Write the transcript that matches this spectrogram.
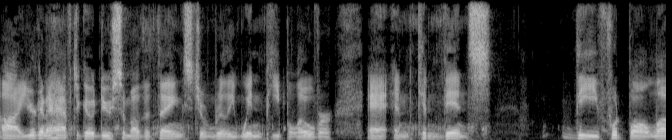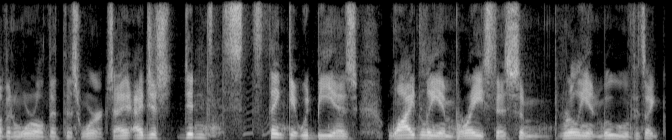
uh, you're going to have to go do some other things to really win people over and, and convince the football love and world that this works. I, I, just didn't think it would be as widely embraced as some brilliant move. It's like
